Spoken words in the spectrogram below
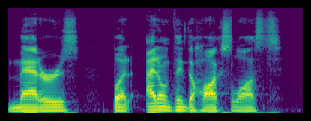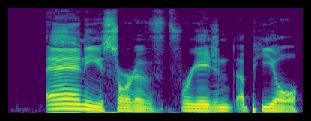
matters, but I don't think the Hawks lost any sort of free agent appeal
